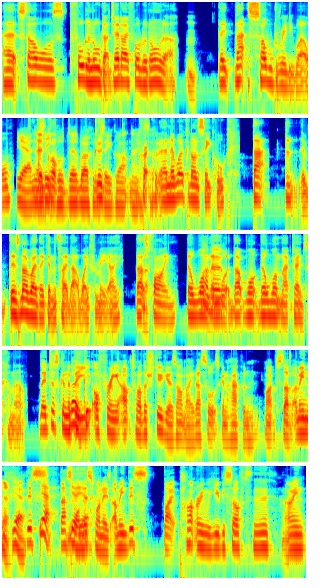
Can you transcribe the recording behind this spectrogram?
Uh, Star Wars Fallen Order, Jedi Fallen Order. Hmm. They, that sold really well. Yeah, and the They've got sequel, they're working on good the sequel, aren't they? Correct, So- and they're working on a sequel. That there's no way they're going to take that away from EA. That's fine. They'll want No, them, that want they'll want that game to come out. They're just going to No, be good- offering it up to other studios, aren't they? That's what's going to happen. Like stuff. I mean, Yeah. this. Yeah, That's yeah, what yeah. this one is. I mean, this like partnering with Ubisoft. Eh, I mean,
